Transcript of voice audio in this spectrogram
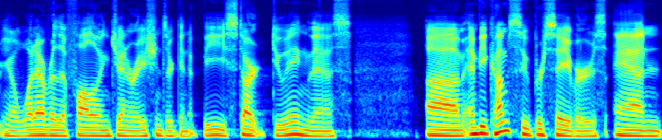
you know whatever the following generations are going to be start doing this um, and become super savers and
